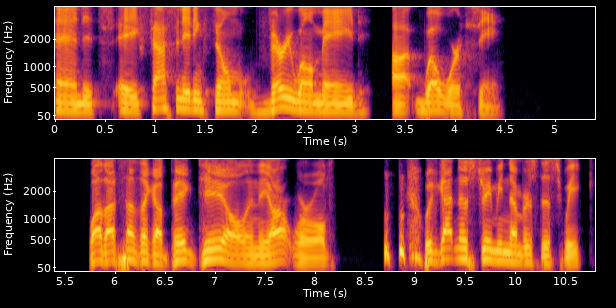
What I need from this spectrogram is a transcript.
and it's a fascinating film, very well made, uh, well worth seeing. Wow, that sounds like a big deal in the art world. We've got no streaming numbers this week.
